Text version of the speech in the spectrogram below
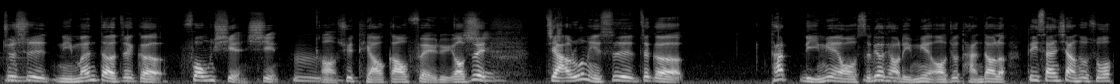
就是你们的这个风险性，嗯，哦，去调高费率哦。所以，假如你是这个，它里面哦，十六条里面哦，就谈到了第三项，就是说，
